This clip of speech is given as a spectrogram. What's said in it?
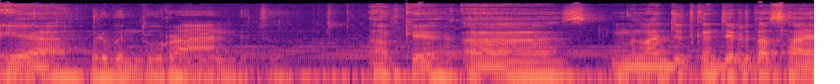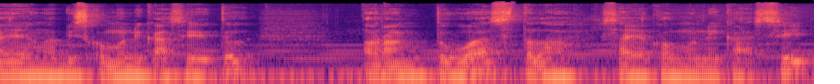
iya berbenturan gitu. Oke, eh, melanjutkan cerita saya yang habis komunikasi itu orang tua setelah saya komunikasi,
